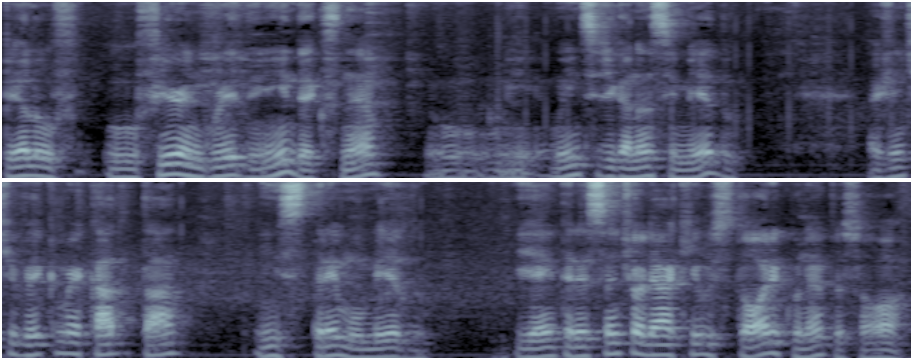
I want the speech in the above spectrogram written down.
pelo o Fear and Greed Index, né, o, o índice de ganância e medo, a gente vê que o mercado está em extremo medo. E é interessante olhar aqui o histórico, né, pessoal?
